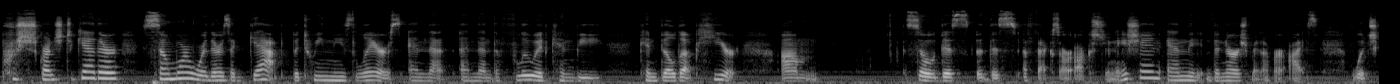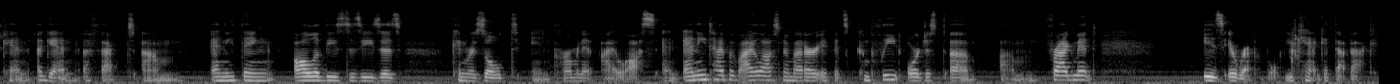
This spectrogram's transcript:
pushed, scrunched together, somewhere where there's a gap between these layers, and that, and then the fluid can be can build up here. Um, so this this affects our oxygenation and the, the nourishment of our eyes, which can again affect um, anything, all of these diseases can result in permanent eye loss. And any type of eye loss, no matter if it's complete or just a um, fragment, is irreparable. You can't get that back.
